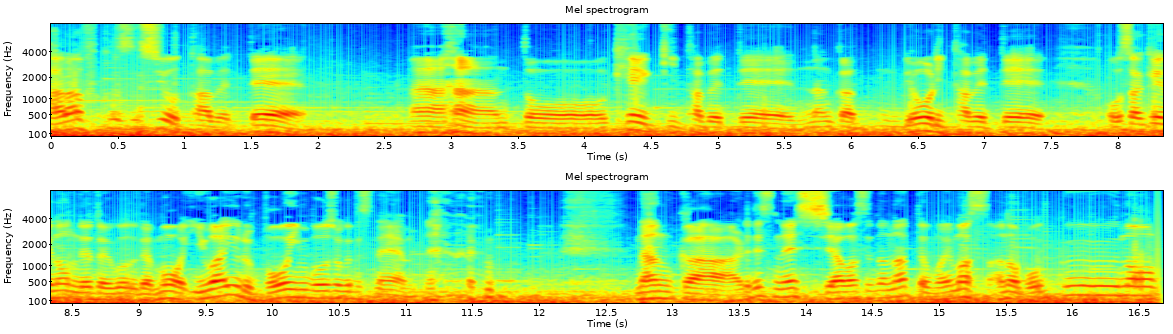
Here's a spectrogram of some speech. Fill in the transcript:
たらふく寿司を食べてあーとケーキ食べてなんか料理食べてお酒飲んでということでもういわゆる暴飲暴食ですね。なんかあれですね幸せだなって思います。あの僕の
